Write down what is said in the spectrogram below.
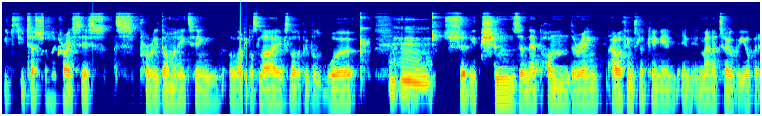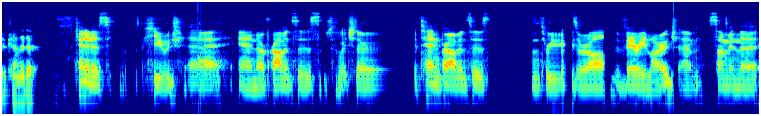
you, you, touched on the crisis. It's probably dominating a lot of people's lives, a lot of people's work, mm-hmm. certainly and they're pondering. How are things looking in, in, in Manitoba, your bit of Canada? Canada's huge, uh, and our provinces, which there are 10 provinces three are all very large. Um, some in the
